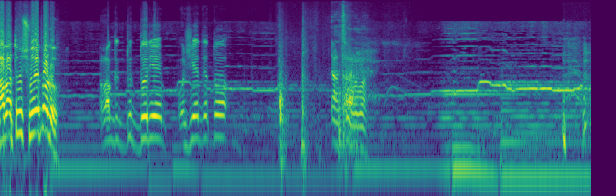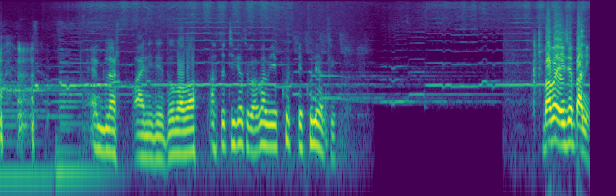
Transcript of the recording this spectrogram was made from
বাবা তুমি শুয়ে পড়ো। আমাকে একটু দড়িয়ে বসিয়ে দে তো। আচ্ছা বাবা। এক গ্লাস পানি দে তো বাবা। আচ্ছা ঠিক আছে বাবা আমি এক্ষুনি এক্ষুনি আছি বাবা এই যে পানি।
